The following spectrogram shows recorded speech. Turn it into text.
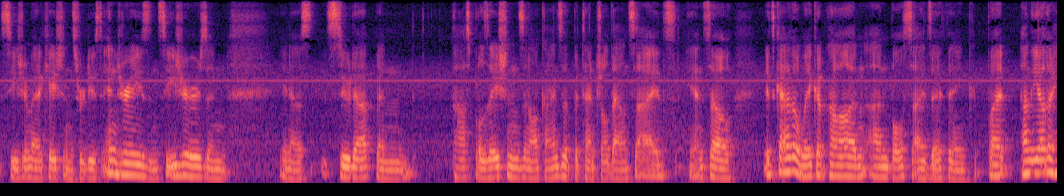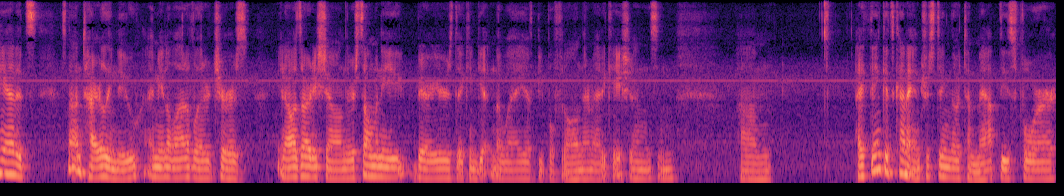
seizure medications reduce injuries and seizures and you know, SUDEP and hospitalizations and all kinds of potential downsides. And so it's kind of a wake up call on, on both sides, I think. But on the other hand, it's it's not entirely new. I mean, a lot of literature is, you know, as already shown, there's so many barriers that can get in the way of people filling their medications. And um, I think it's kind of interesting, though, to map these four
